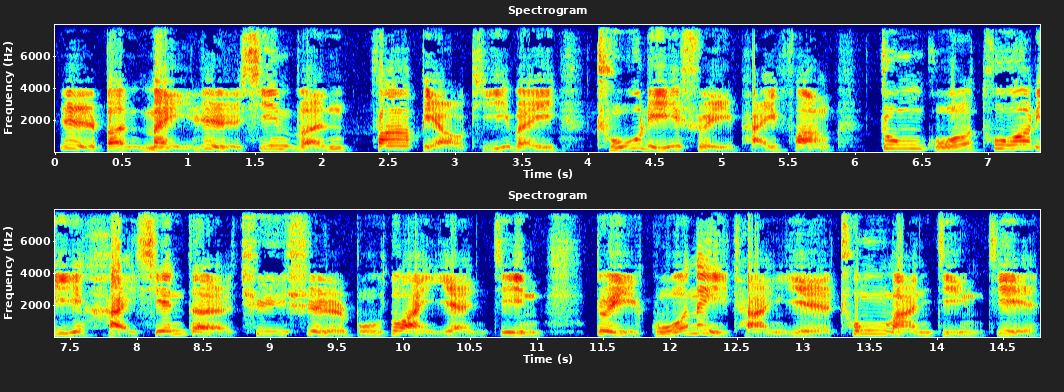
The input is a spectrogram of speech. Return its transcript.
日本每日新闻发表题为“处理水排放”。中国脱离海鲜的趋势不断演进。对国内产业充满警戒。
